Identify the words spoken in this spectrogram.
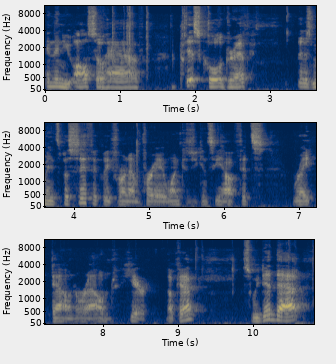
And then you also have this cool grip that is made specifically for an M4A1 because you can see how it fits right down around here. Okay. So we did that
